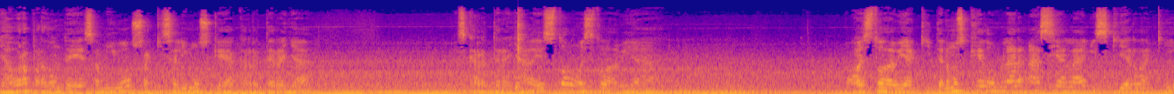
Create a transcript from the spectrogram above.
¿Y ahora para dónde es, amigos? Aquí salimos que a carretera ya. ¿Es carretera ya esto o es todavía.? No, es todavía aquí. Tenemos que doblar hacia la izquierda aquí.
